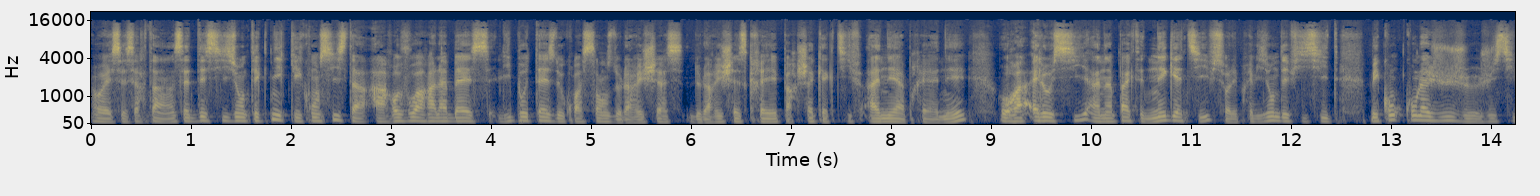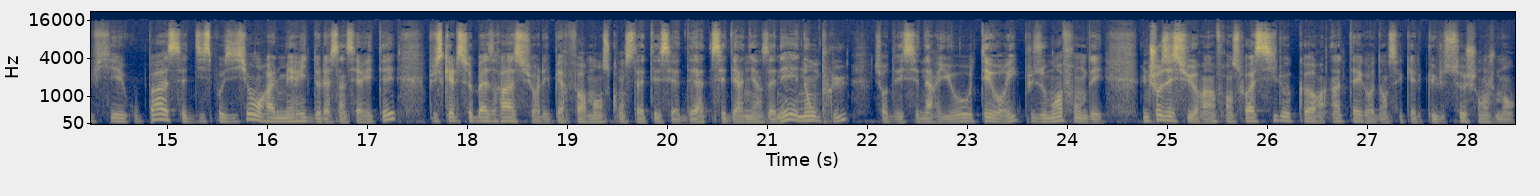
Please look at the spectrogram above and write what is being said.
Oui, c'est certain. Hein. Cette décision technique qui consiste à, revoir à la baisse l'hypothèse de croissance de la richesse, de la richesse créée par chaque actif année après année aura elle aussi un impact négatif sur les prévisions de déficit. Mais qu'on qu la juge justifiée ou pas, cette disposition aura le mérite de la sincérité puisqu'elle se basera sur les performances constatées ces, dernières années et non plus sur des scénarios théoriques plus ou moins fondés. Une chose est sûre, hein, François, si le corps intègre dans ses calculs ce changement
